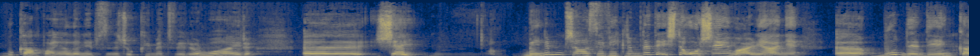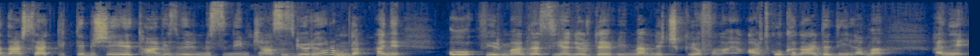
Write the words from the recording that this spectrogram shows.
bu kampanyaların hepsine çok kıymet veriyorum o ayrı. Ee, şey benim şahsi fikrimde de işte o şey var yani e, bu dediğin kadar sertlikte bir şeye taviz verilmesini imkansız görüyorum da. Hani o firmada siyanürde bilmem ne çıkıyor falan. Ya artık o kadar da değil ama hani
